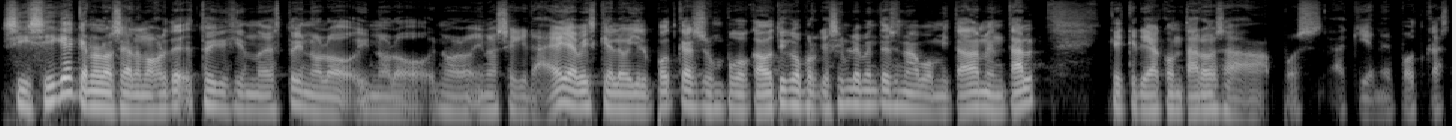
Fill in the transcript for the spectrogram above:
si sigue, que no lo sé, a lo mejor estoy diciendo esto y no lo, y no lo, y no, seguirá. ¿eh? Ya veis que hoy el podcast es un poco caótico porque simplemente es una vomitada mental que quería contaros a, pues, aquí en el podcast.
